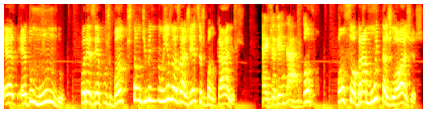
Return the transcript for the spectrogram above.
é, é do mundo. Por exemplo, os bancos estão diminuindo as agências bancárias. É, isso é verdade. Vão, vão sobrar muitas lojas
